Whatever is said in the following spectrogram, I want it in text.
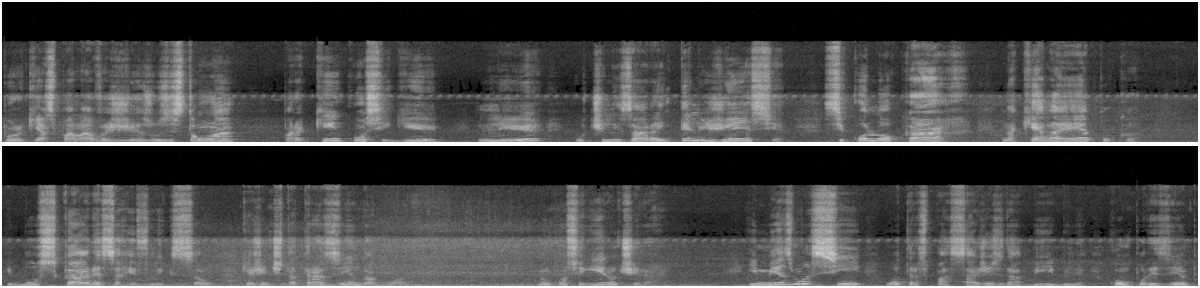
porque as palavras de Jesus estão lá para quem conseguir ler, utilizar a inteligência, se colocar naquela época e buscar essa reflexão que a gente está trazendo agora. Não conseguiram tirar. E mesmo assim, outras passagens da Bíblia, como por exemplo,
